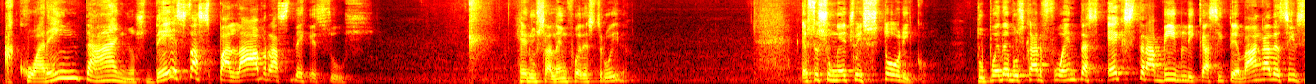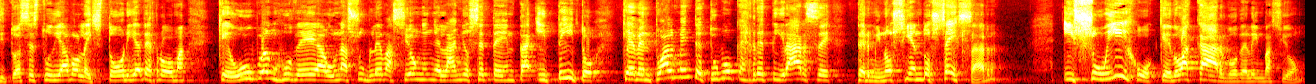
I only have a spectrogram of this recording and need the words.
a 40 años de esas palabras de Jesús, Jerusalén fue destruida. Esto es un hecho histórico. Tú puedes buscar fuentes extra bíblicas y te van a decir, si tú has estudiado la historia de Roma, que hubo en Judea una sublevación en el año 70 y Tito, que eventualmente tuvo que retirarse, terminó siendo César y su hijo quedó a cargo de la invasión.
